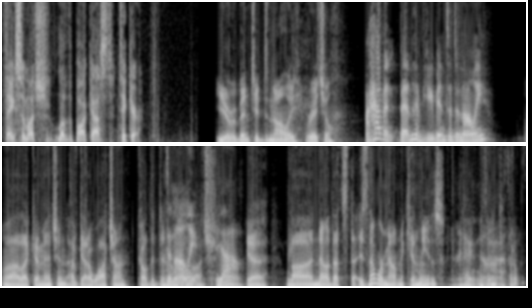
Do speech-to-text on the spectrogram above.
Thanks so much. Love the podcast. Take care. You ever been to Denali, Rachel? I haven't. Ben, have you been to Denali? Well, like I mentioned, I've got a watch on called the Denali, Denali. watch. Yeah. Yeah. Uh, no, that's the, isn't that where Mount McKinley is? I don't know. I, I thought it was.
